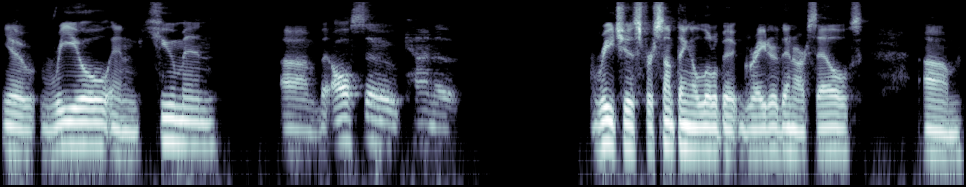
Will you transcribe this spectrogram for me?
you know real and human, um, but also kind of reaches for something a little bit greater than ourselves. Um,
